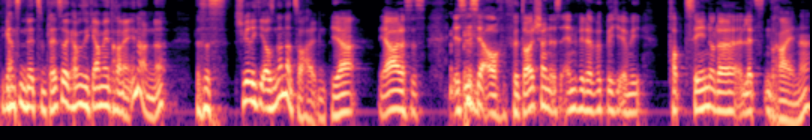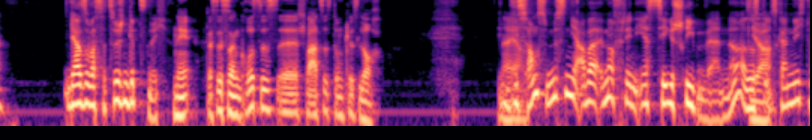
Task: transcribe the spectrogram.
Die ganzen letzten Plätze, da kann man sich gar nicht mehr dran erinnern, ne? Das ist schwierig, die auseinanderzuhalten. Ja, ja, das ist, es ist ja auch, für Deutschland ist entweder wirklich irgendwie Top 10 oder letzten drei, ne? Ja, sowas dazwischen gibt's nicht. Nee, das ist so ein großes, äh, schwarzes, dunkles Loch. Naja. Die Songs müssen ja aber immer für den ESC geschrieben werden, ne? Also ja. es, kann nicht,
